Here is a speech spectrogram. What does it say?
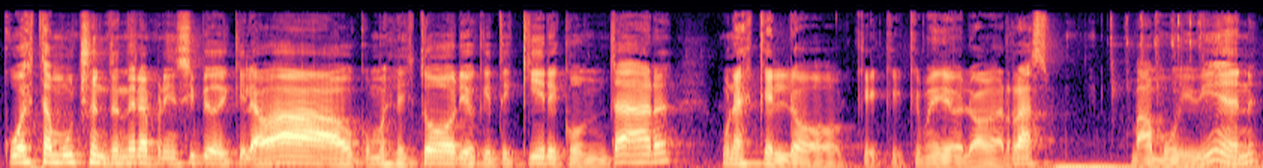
cuesta mucho entender al principio de qué la va, o cómo es la historia, o qué te quiere contar. Una vez que, lo, que, medio lo agarrás, va muy bien.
